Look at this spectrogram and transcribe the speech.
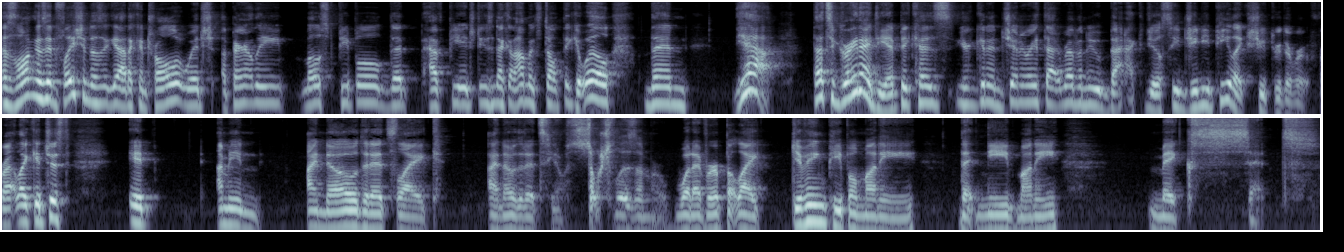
as long as inflation doesn't get out of control, which apparently most people that have PhDs in economics don't think it will, then yeah, that's a great idea because you're going to generate that revenue back. You'll see GDP like shoot through the roof, right? Like it just, it, I mean, I know that it's like, I know that it's, you know, socialism or whatever, but like giving people money that need money makes sense.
